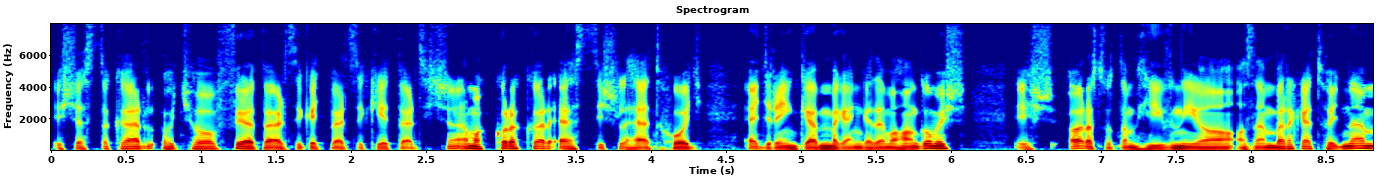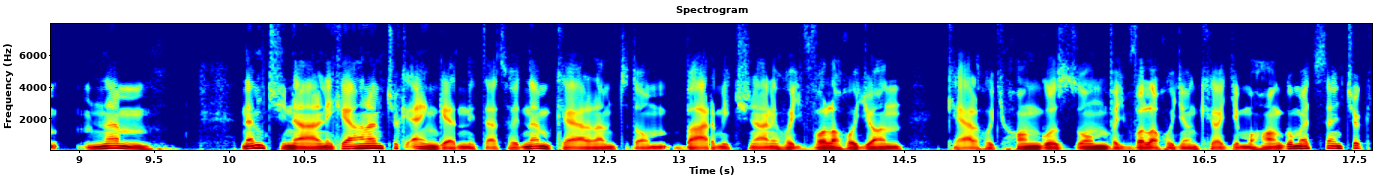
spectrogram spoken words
és ezt akár, hogyha fél percig, egy percig, két percig csinálom, akkor akár ezt is lehet, hogy egyre inkább megengedem a hangom, és, és arra szoktam hívni a, az embereket, hogy nem, nem nem csinálni kell, hanem csak engedni. Tehát, hogy nem kell, nem tudom, bármit csinálni, hogy valahogyan kell, hogy hangozzon, vagy valahogyan kiadjam a hangom, egyszerűen csak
